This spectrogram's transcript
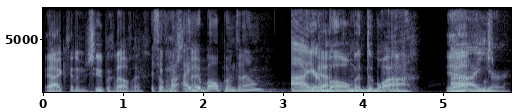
ja, ik vind hem super grappig. Is dat gewoon eierbal.nl? Eierbal met dubbel A. Ja, volgens, Aier.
